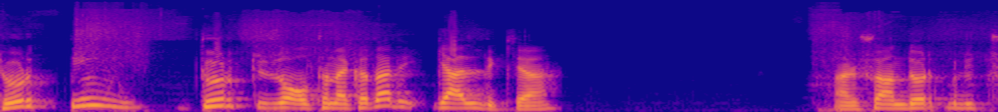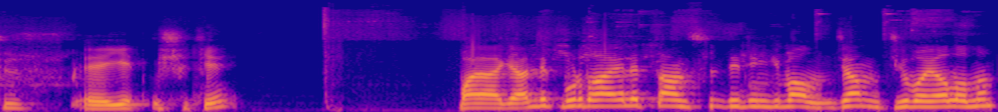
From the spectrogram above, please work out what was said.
4400 altına kadar geldik ya. Hani şu an 4372. Bayağı geldik. Burada hayalet dansını dediğim gibi almayacağım. Civa'yı alalım.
